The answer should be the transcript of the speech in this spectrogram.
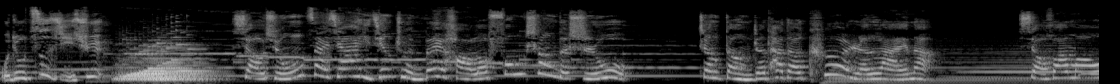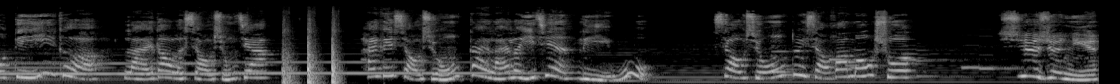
我就自己去。小熊在家已经准备好了丰盛的食物，正等着他的客人来呢。小花猫第一个来到了小熊家，还给小熊带来了一件礼物。小熊对小花猫说：“谢谢你，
